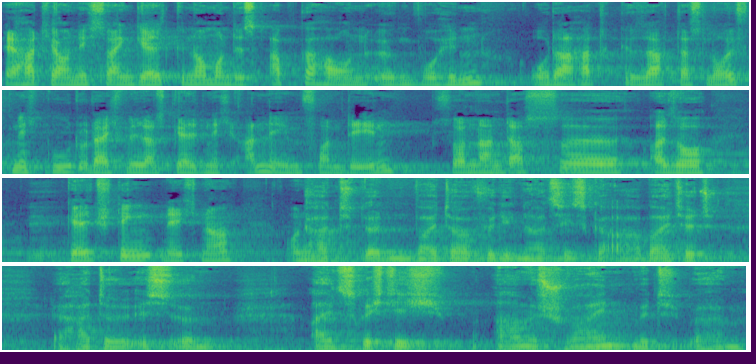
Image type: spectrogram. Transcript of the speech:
er hat ja auch nicht sein Geld genommen und ist abgehauen irgendwo hin oder hat gesagt, das läuft nicht gut oder ich will das Geld nicht annehmen von denen, sondern das, äh, also Geld stinkt nicht. Ne? Und er hat dann weiter für die Nazis gearbeitet. Er hatte, ist ähm, als richtig armes Schwein mit ähm,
